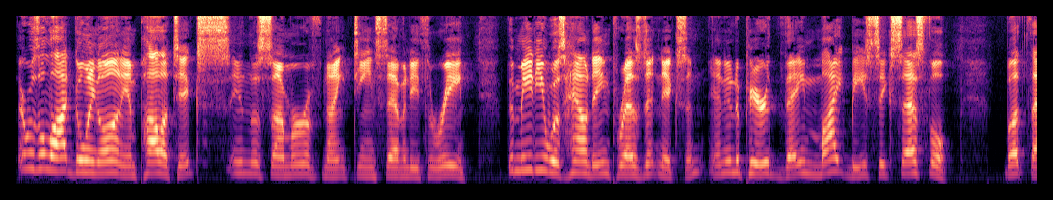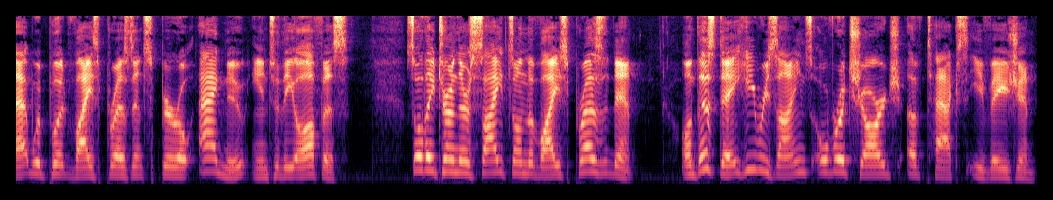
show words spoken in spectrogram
There was a lot going on in politics in the summer of 1973. The media was hounding President Nixon, and it appeared they might be successful. But that would put Vice President Spiro Agnew into the office. So they turned their sights on the vice president. On this day, he resigns over a charge of tax evasion,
